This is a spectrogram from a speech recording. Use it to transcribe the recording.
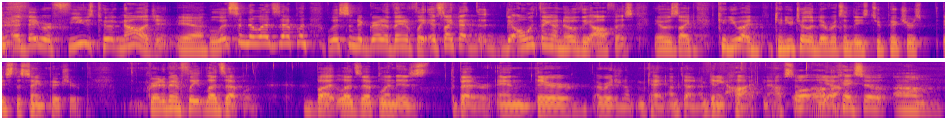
And they refused to acknowledge it. Yeah. Listen to Led Zeppelin, listen to Greta Van Fleet. It's like that the, the only thing I know of The Office. It was like, "Can you can you tell the difference in these two pictures?" It's the same picture. Greta Van Fleet, Led Zeppelin. But Led Zeppelin is the better and they're original. Okay, I'm done. I'm getting hot now. So Well, uh, yeah. okay. So, um,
